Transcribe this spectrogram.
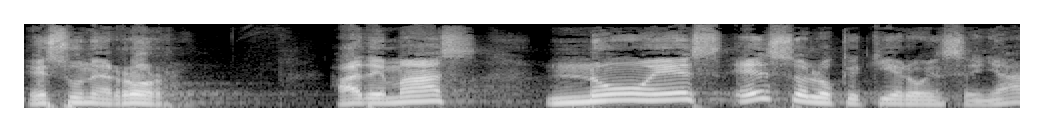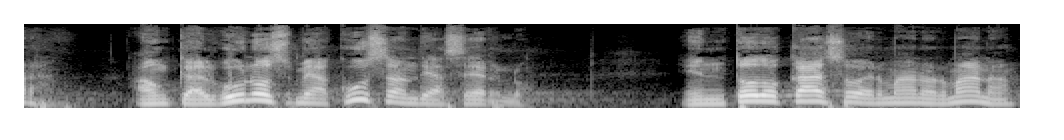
es un error. Además, no es eso lo que quiero enseñar, aunque algunos me acusan de hacerlo. En todo caso, hermano, hermana,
